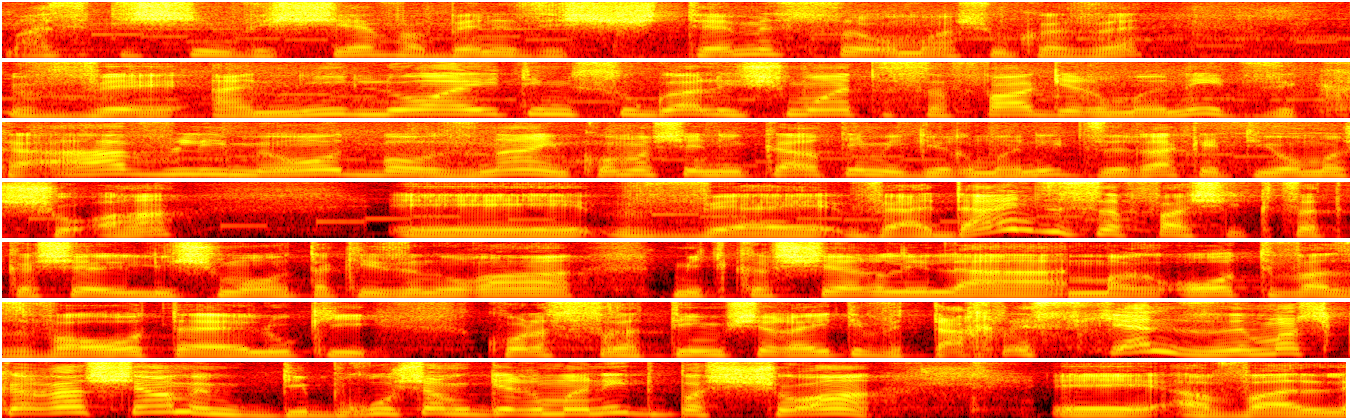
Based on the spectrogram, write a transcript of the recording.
מה זה 97? בן איזה 12 או משהו כזה, ואני לא הייתי מסוגל לשמוע את השפה הגרמנית, זה כאב לי מאוד באוזניים, כל מה שאני הכרתי מגרמנית זה רק את יום השואה. אה, ו- ועדיין זו שפה שקצת קשה לי לשמוע אותה, כי זה נורא מתקשר לי למראות והזוועות האלו, כי כל הסרטים שראיתי, ותכלס כן, זה מה שקרה שם, הם דיברו שם גרמנית בשואה, אה, אבל...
